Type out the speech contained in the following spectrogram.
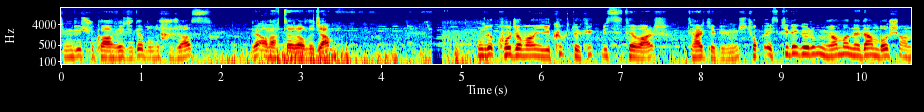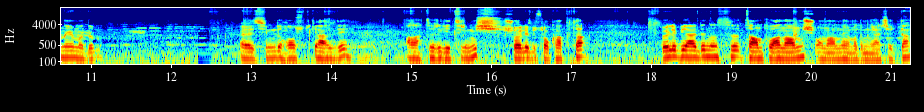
Şimdi şu kahvecide buluşacağız ve anahtarı alacağım. Burada kocaman yıkık dökük bir site var. Terk edilmiş. Çok eski de görünmüyor ama neden boş anlayamadım. Evet şimdi host geldi. Anahtarı getirmiş. Şöyle bir sokakta. Böyle bir yerde nasıl tam puan almış onu anlayamadım gerçekten.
